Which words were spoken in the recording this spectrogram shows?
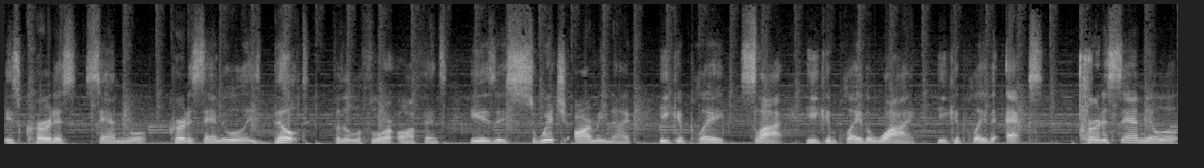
is Curtis Samuel. Curtis Samuel is built for the LaFleur offense. He is a switch army knife. He can play slot, he can play the Y, he can play the X. Curtis Samuel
